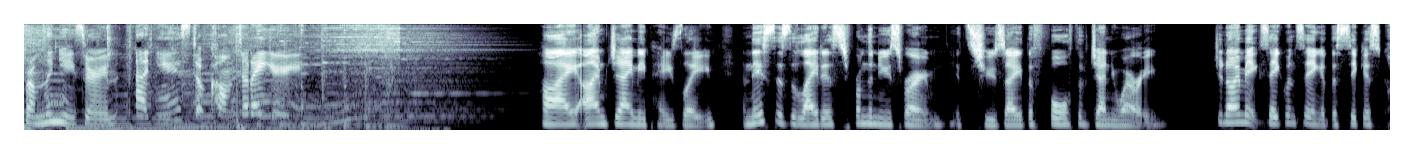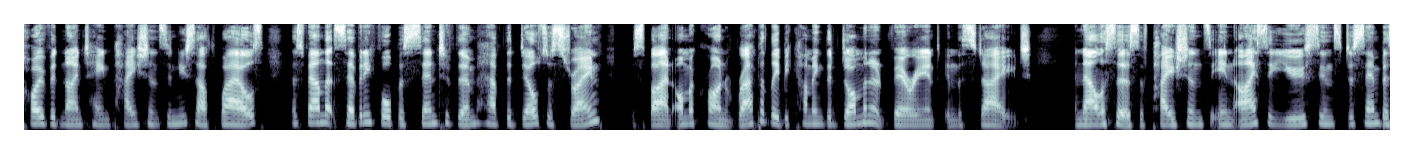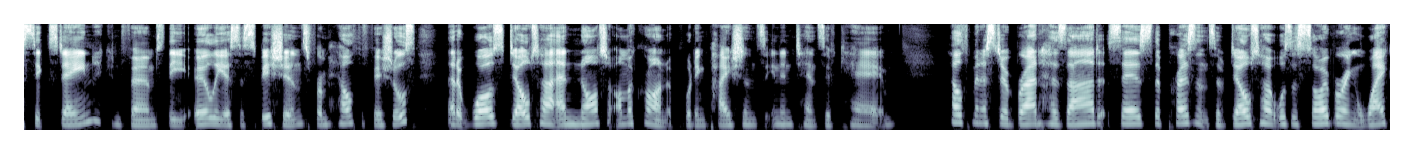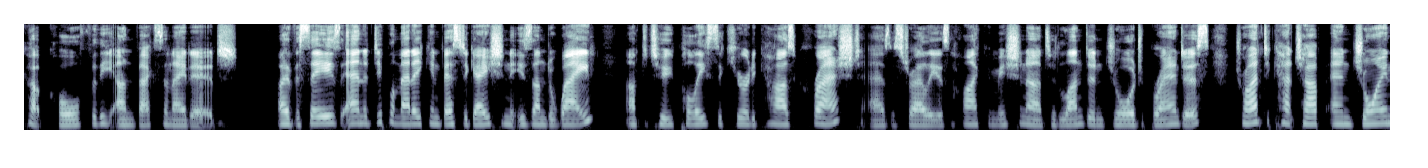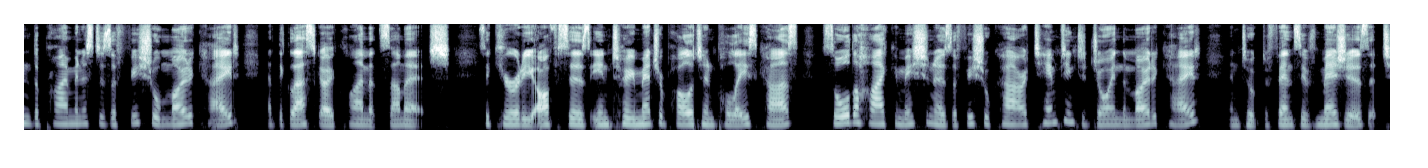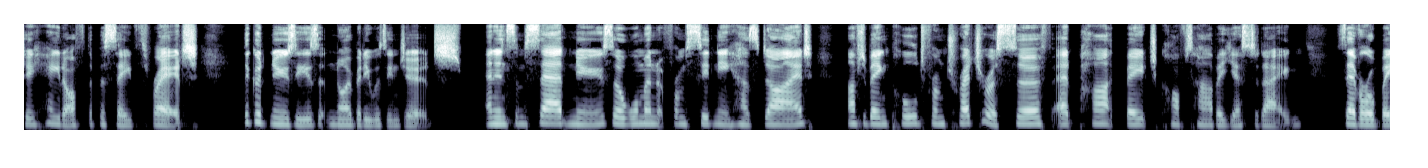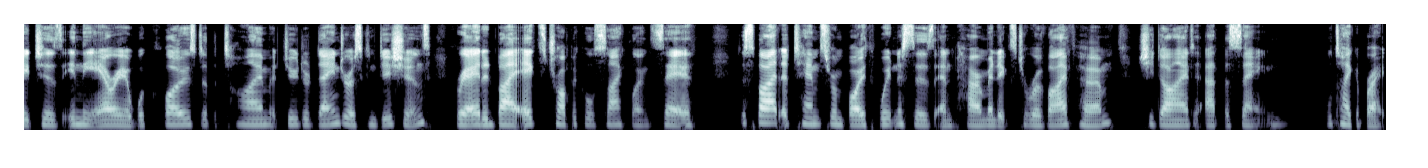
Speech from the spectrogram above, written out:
From the newsroom at news.com.au. Hi, I'm Jamie Paisley, and this is the latest from the newsroom. It's Tuesday, the 4th of January. Genomic sequencing of the sickest COVID 19 patients in New South Wales has found that 74% of them have the Delta strain, despite Omicron rapidly becoming the dominant variant in the state. Analysis of patients in ICU since December 16 confirms the earlier suspicions from health officials that it was Delta and not Omicron putting patients in intensive care. Health Minister Brad Hazzard says the presence of Delta was a sobering wake up call for the unvaccinated. Overseas, and a diplomatic investigation is underway after two police security cars crashed as Australia's High Commissioner to London, George Brandis, tried to catch up and join the Prime Minister's official motorcade at the Glasgow Climate Summit. Security officers in two Metropolitan Police cars saw the High Commissioner's official car attempting to join the motorcade and took defensive measures to head off the perceived threat. The good news is nobody was injured. And in some sad news, a woman from Sydney has died after being pulled from treacherous surf at Park Beach, Coffs Harbour yesterday. Several beaches in the area were closed at the time due to dangerous conditions created by ex tropical cyclone Seth. Despite attempts from both witnesses and paramedics to revive her, she died at the scene. We'll take a break.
